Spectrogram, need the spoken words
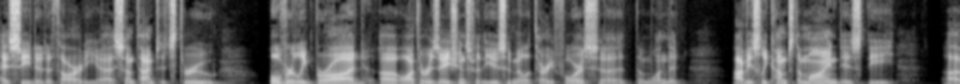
has ceded authority. Uh, sometimes it's through overly broad uh, authorizations for the use of military force. The one that obviously comes to mind is the uh,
